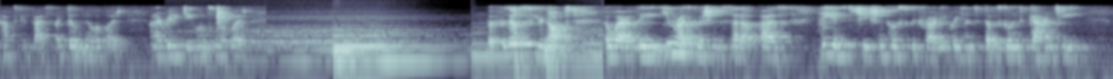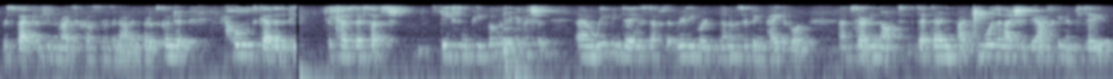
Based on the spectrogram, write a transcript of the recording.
have to confess, I don't know about, and I really do want to know about. But for those who are not aware, the Human Rights Commission was set up as the institution post Good Friday Agreement that was going to guarantee respect for human rights across Northern Ireland, but it was going to hold together the people because they're such decent people in the Commission. Um, we've been doing stuff that really none of us are being paid for. Um, certainly not that they're uh, more than I should be asking them to do.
